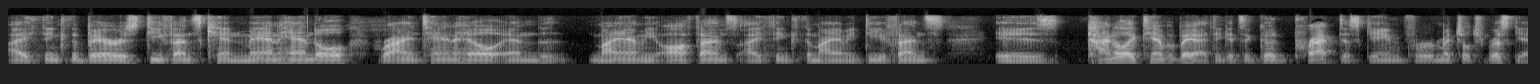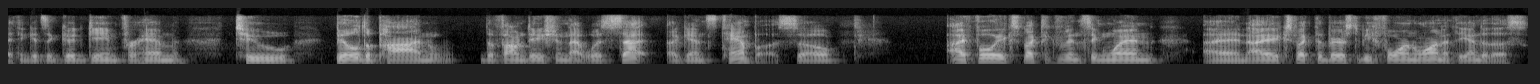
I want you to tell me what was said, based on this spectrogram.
I think the Bears defense can manhandle Ryan Tannehill and the Miami offense. I think the Miami defense is kind of like Tampa Bay. I think it's a good practice game for Mitchell Trubisky. I think it's a good game for him to build upon the foundation that was set against Tampa. So I fully expect a convincing win, and I expect the Bears to be four and one at the end of this.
